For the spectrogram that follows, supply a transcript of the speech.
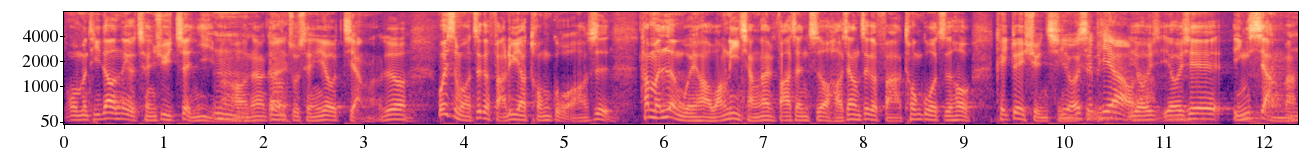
我们提到那个程序正义嘛，哈，那刚刚主持人也有讲啊，就说为什么这个法律要通过啊？是他们认为哈，王立强案发生之后，好像这个法通过之后，可以对选情有一些票，有有一些影响嘛。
